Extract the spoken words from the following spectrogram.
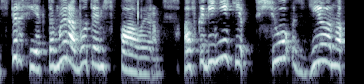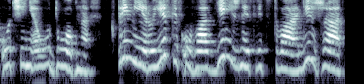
с перфекта, мы работаем с пауэром. А в кабинете все сделано очень удобно. К примеру, если у вас денежные средства лежат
